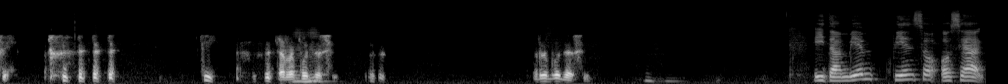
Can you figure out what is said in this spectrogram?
sí. sí, la respuesta es sí. La respuesta es sí. Y también pienso, o sea,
